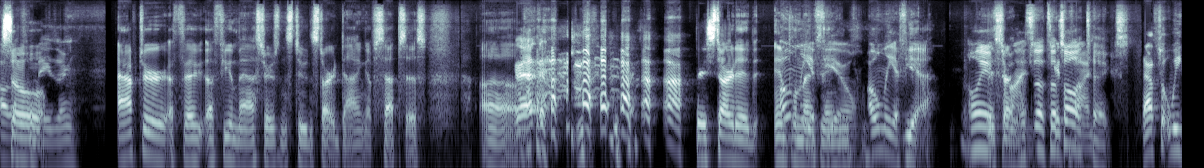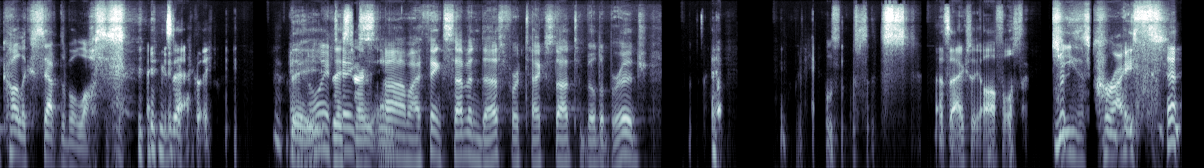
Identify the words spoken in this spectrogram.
that's So- amazing. After a few masters and students started dying of sepsis, um, they started Only a implementing. few. Only a few. Yeah, Only a few. started- That's, that's, that's It's all fine. it takes. That's what we call acceptable losses. exactly. it They only they takes, started. um, I think, seven deaths for TxDOT to build a bridge. That's actually awful. Jesus Christ. a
